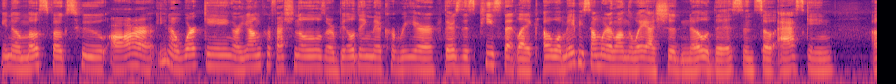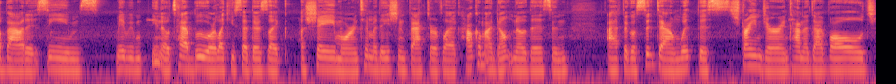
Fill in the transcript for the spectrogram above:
you know most folks who are you know working or young professionals or building their career there's this piece that like oh well maybe somewhere along the way i should know this and so asking about it seems maybe you know taboo or like you said there's like a shame or intimidation factor of like how come i don't know this and i have to go sit down with this stranger and kind of divulge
